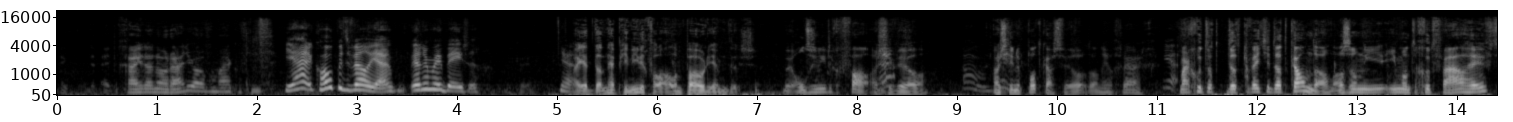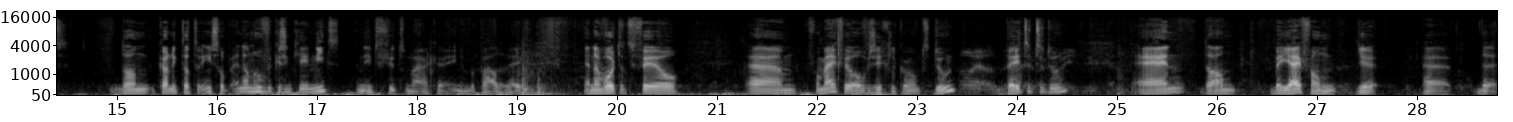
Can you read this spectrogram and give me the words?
Ik- Ga je daar nou radio over maken of niet? Ja, ik hoop het wel, ja. Ik ben ermee bezig. Ja. Maar je, dan heb je in ieder geval al een podium dus. Bij ons in ieder geval, als je wil. Oh, als je in de podcast wil, dan heel graag. Ja. Maar goed, dat, dat, weet je, dat kan dan. Als dan iemand een goed verhaal heeft, dan kan ik dat erin stoppen. En dan hoef ik eens een keer niet een interview te maken in een bepaalde week. En dan wordt het veel, ehm, voor mij veel overzichtelijker om te doen. Beter te doen. En dan ben jij van je... eh, de,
